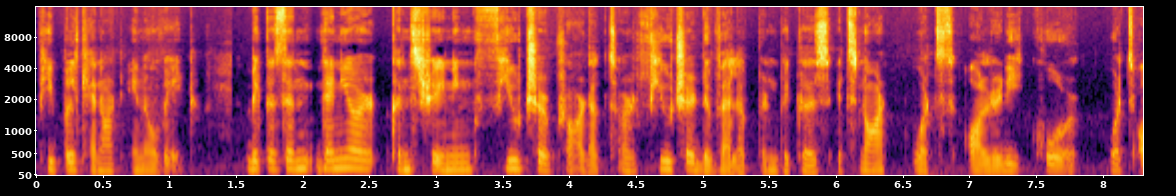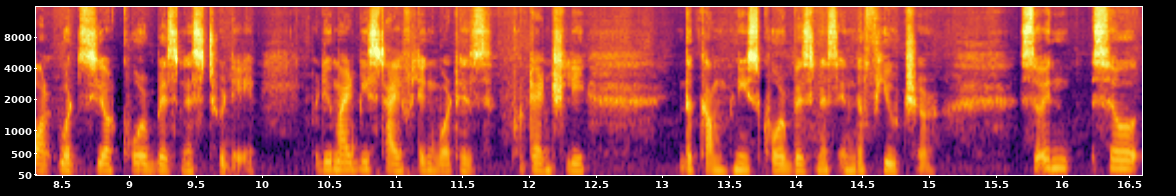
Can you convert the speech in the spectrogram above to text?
people cannot innovate. Because then then you're constraining future products or future development because it's not what's already core what's all what's your core business today. But you might be stifling what is potentially the company's core business in the future. So in so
